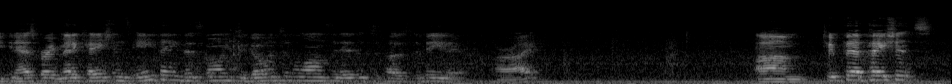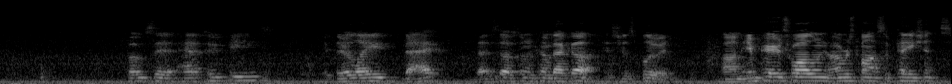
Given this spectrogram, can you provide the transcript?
you can aspirate medications, anything that's going to go into the lungs that isn't supposed to be there. All right. Um, tube-fed patients, folks that have tube feedings, if they're laid back, that stuff's going to come back up. It's just fluid. Um, impaired swallowing, unresponsive patients.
